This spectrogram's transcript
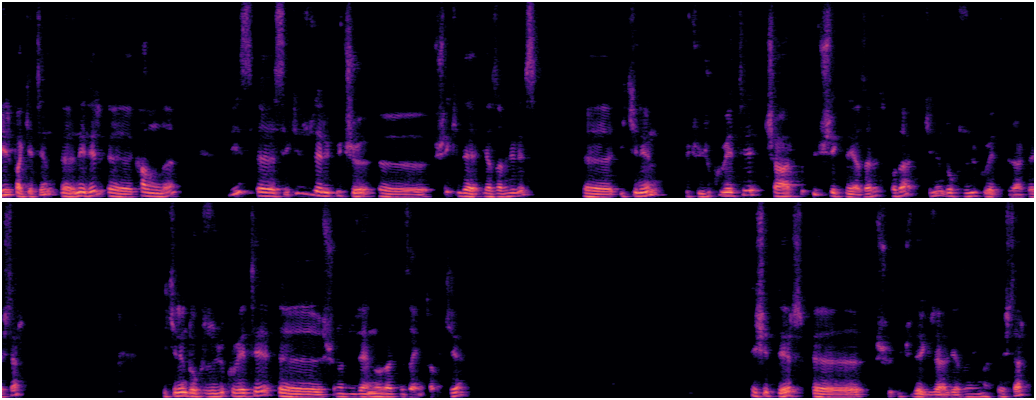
bir paketin e, nedir e, kalınlığı? Biz e, 8 üzeri 3'ü e, şu şekilde yazabiliriz. E, 2'nin 3. kuvveti çarpı 3 şeklinde yazarız. O da 2'nin 9. kuvvetidir arkadaşlar. 2'nin 9. kuvveti e, şunu düzenli olarak yazayım tabii ki. Eşittir. E, şu 3'ü de güzel yazayım arkadaşlar.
